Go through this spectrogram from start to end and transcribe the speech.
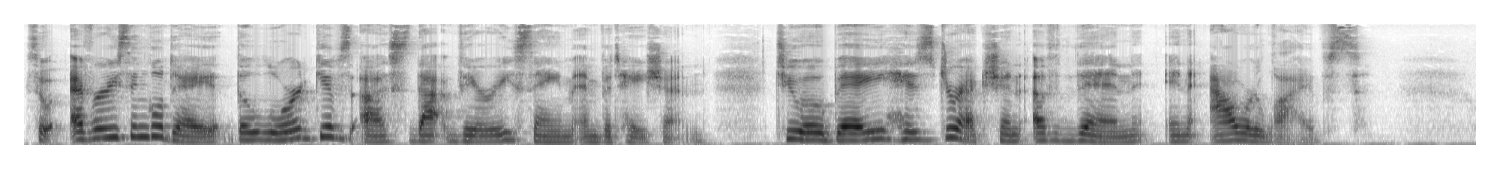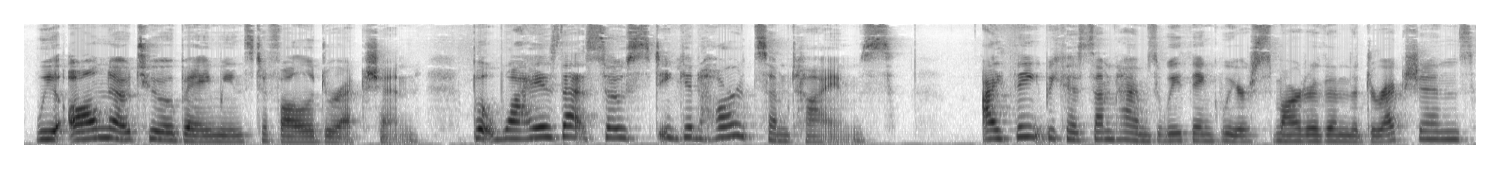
So every single day, the Lord gives us that very same invitation to obey his direction of then in our lives. We all know to obey means to follow direction, but why is that so stinking hard sometimes? I think because sometimes we think we are smarter than the directions,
